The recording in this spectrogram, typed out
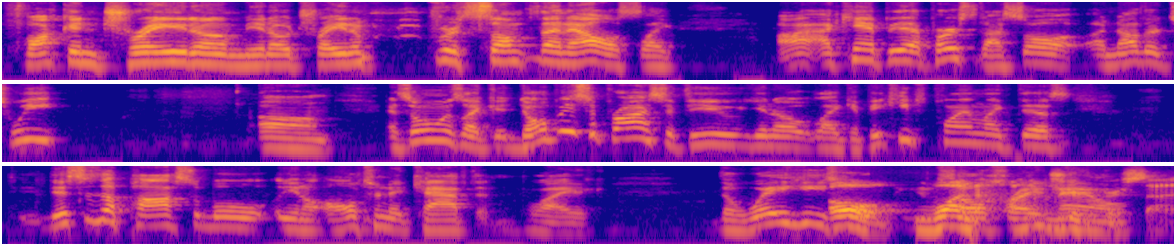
fucking trade him, you know, trade him for something else. Like I, I can't be that person. I saw another tweet, um, and someone was like, "Don't be surprised if you, you know, like if he keeps playing like this, this is a possible, you know, alternate captain. Like the way he's oh, one hundred percent.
